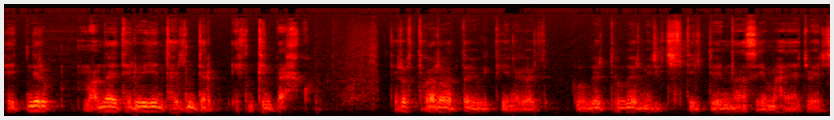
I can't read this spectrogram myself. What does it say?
Тэд нэр манай тэр үеийн талан дээр ихэнх нь байхгүй. Тэр утгаараа одоо юу гэдгийг нэг л гүгээр түгээр мэрэгчлэлт юмнаас юм хаяаж барьж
